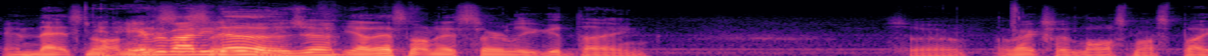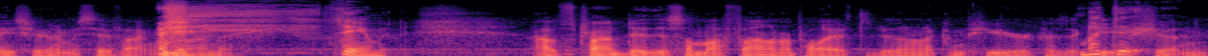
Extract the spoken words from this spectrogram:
and that's not And everybody does, yeah. Yeah, that's not necessarily a good thing. So, I've actually lost my space here. Let me see if I can find it. Damn it. I was trying to do this on my phone. I probably have to do it on a computer because it But keeps the- shutting.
